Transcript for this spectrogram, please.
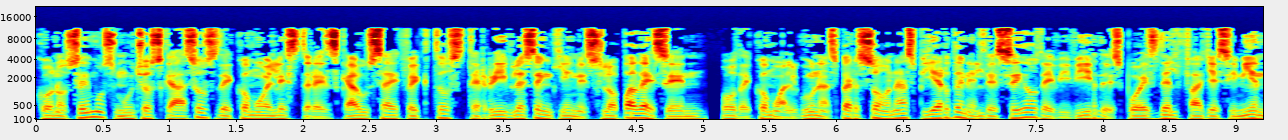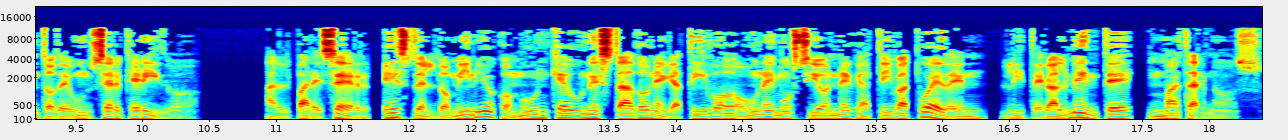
Conocemos muchos casos de cómo el estrés causa efectos terribles en quienes lo padecen, o de cómo algunas personas pierden el deseo de vivir después del fallecimiento de un ser querido. Al parecer, es del dominio común que un estado negativo o una emoción negativa pueden, literalmente, matarnos.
